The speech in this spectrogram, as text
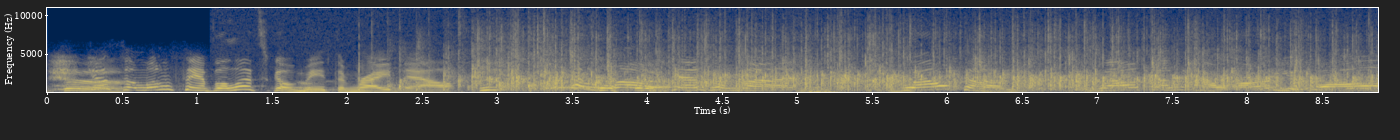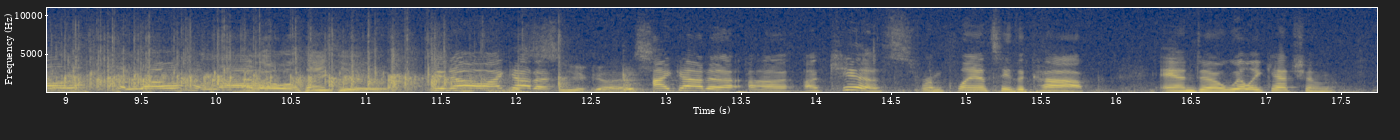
Just a little sample. Let's go meet them right now. Hello, gentlemen. Welcome. Welcome. How are you all? Hello, hello. Hello, thank you. You know, I got a. See you guys. I got a, a, a kiss from Clancy the cop and uh, Willie Ketchem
